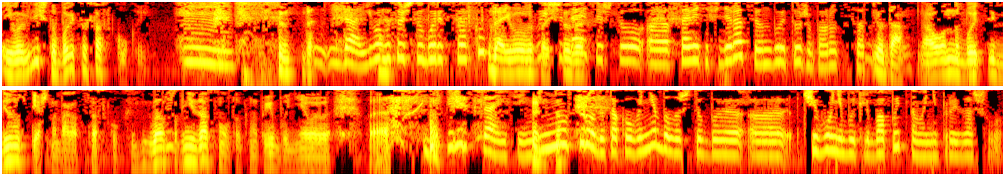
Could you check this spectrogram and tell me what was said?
Его Величество борется со скукой. Да, его высочество борется со скукой. Да, его высочество. Вы считаете, что э, в Совете Федерации он будет тоже бороться со скукой? Да, а он будет безуспешно бороться со скукой. Главное, чтобы не заснул только на трибуне. Э, перестаньте. Ну, сроду такого не было, чтобы э, чего-нибудь любопытного не произошло.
